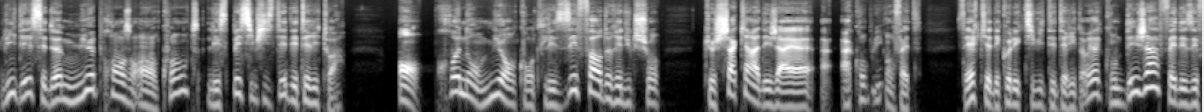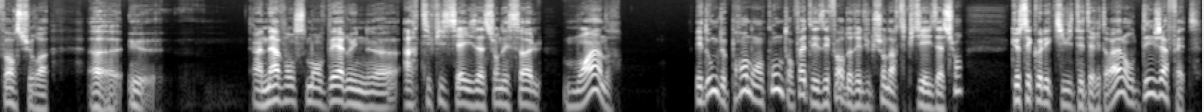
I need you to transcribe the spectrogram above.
l'idée c'est de mieux prendre en compte les spécificités des territoires. En prenant mieux en compte les efforts de réduction que chacun a déjà accomplis en fait. C'est-à-dire qu'il y a des collectivités territoriales qui ont déjà fait des efforts sur euh, euh, un avancement vers une euh, artificialisation des sols moindre, et donc de prendre en compte en fait les efforts de réduction d'artificialisation que ces collectivités territoriales ont déjà faites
